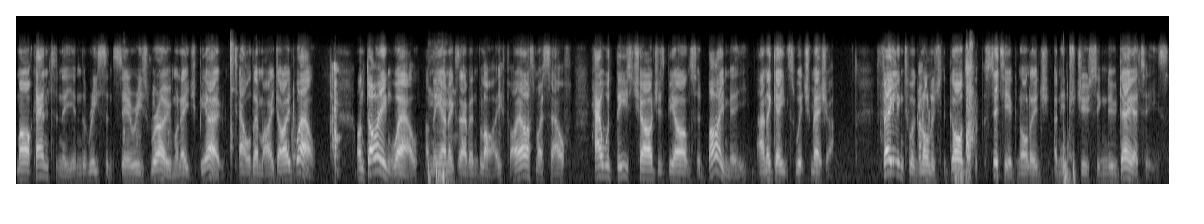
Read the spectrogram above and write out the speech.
Mark Antony in the recent series Rome on HBO. Tell them I died well. On dying well and the unexamined life, I asked myself, how would these charges be answered by me and against which measure? Failing to acknowledge the gods that the city acknowledge and introducing new deities.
